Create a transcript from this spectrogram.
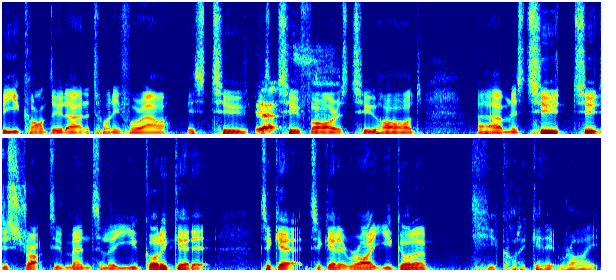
But you can't do that in a 24 hour. It's too Yeah. it's too far, it's too hard. Um, and it's too too destructive mentally. You got to get it. To get to get it right, you got to you got to get it right.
